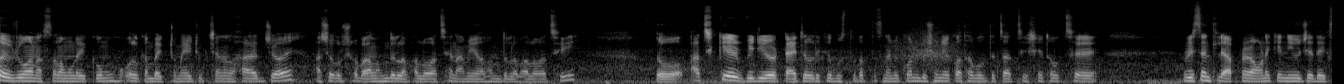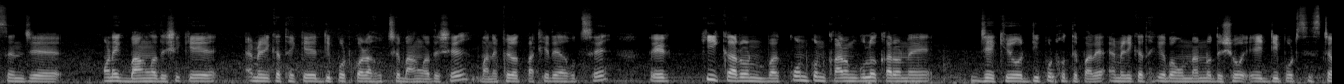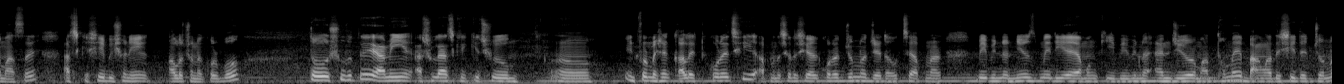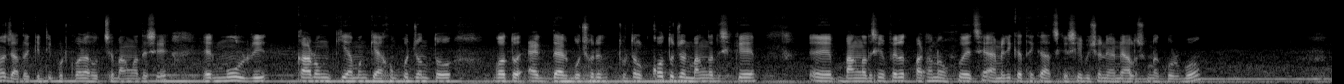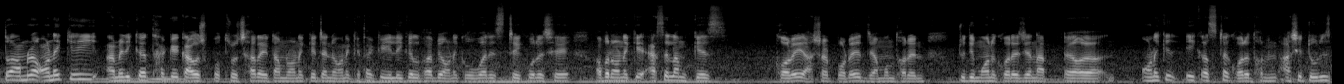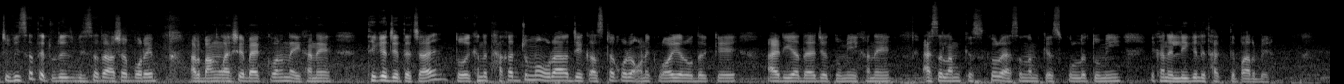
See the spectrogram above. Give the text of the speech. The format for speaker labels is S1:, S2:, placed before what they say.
S1: Hello everyone, আসসালামু আলাইকুম। Welcome back to my YouTube channel Hayat Joy. আশা করি সবাই আলহামদুলিল্লাহ ভালো আছেন আমি আলহামদুলিল্লাহ ভালো আছি। তো আজকের ভিডিওর টাইটেল দেখে বুঝতে পারতেছেন আমি কোন বিষয় নিয়ে কথা বলতে চাচ্ছি, সেটা হচ্ছে রিসেন্টলি আপনারা অনেকে নিউজে দেখছেন যে অনেক বাংলাদেশিকে আমেরিকা থেকে ডিপোর্ট করা হচ্ছে বাংলাদেশে মানে ফেরত পাঠিয়ে দেওয়া হচ্ছে। তো এর কী কারণ বা কোন কোন কারণগুলোর কারণে যে কেউ ডিপোর্ট হতে পারে আমেরিকা থেকে বা অন্যান্য দেশেও এই ডিপোর্ট সিস্টেম আছে, আজকে সেই বিষয় নিয়ে আলোচনা করব। তো শুরুতে আমি আসলে আজকে কিছু ইনফরমেশন কালেক্ট করেছি আপনাদের সাথে শেয়ার করার জন্য, যেটা হচ্ছে আপনার বিভিন্ন নিউজ মিডিয়া এমনকি বিভিন্ন এনজিওর মাধ্যমে বাংলাদেশিদের জন্য যাদেরকে ডিপোর্ট করা হচ্ছে বাংলাদেশে। এর মূল কারণ কি এমনকি এখন পর্যন্ত গত এক দেড় বছরে টোটাল কতজন বাংলাদেশিকে বাংলাদেশে ফেরত পাঠানো হয়েছে আমেরিকা থেকে, আজকে সেই বিষয় নিয়ে আমি আলোচনা করব। তো আমরা অনেকেই আমেরিকার থাকে, কাগজপত্র ছাড়া, এটা আমরা অনেকে জানি, অনেকে থাকে ইলিগালভাবে অনেকে ওভার স্টে করেছে, আবার অনেকে অ্যাসেলাম কেস করে আসার পরে, যেমন ধরেন যদি মনে করে যে না অনেকে এই কাজটা করে, ধরেন আসে ট্যুরিস্ট ভিসাতে ট্যুরিস্ট ভিসাতে আসার পরে আর বাংলাদেশে ব্যাক করে না, এখানে থেকে যেতে চায়, তো এখানে থাকার জন্য ওরা যে কাজটা করে, অনেক লয়ার ওদেরকে আইডিয়া দেয় যে তুমি এখানে অ্যাসালাম কেস করো অ্যাসালাম কেস করলে তুমি এখানে লিগেলি থাকতে পারবে।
